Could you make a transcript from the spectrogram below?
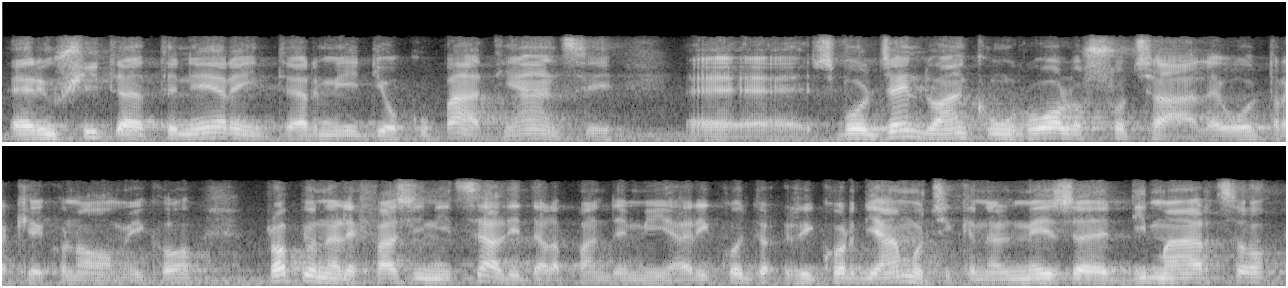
è riuscito a tenere in termini di occupati, anzi eh, svolgendo anche un ruolo sociale oltre che economico proprio nelle fasi iniziali della pandemia. Ricordiamoci che nel mese di marzo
